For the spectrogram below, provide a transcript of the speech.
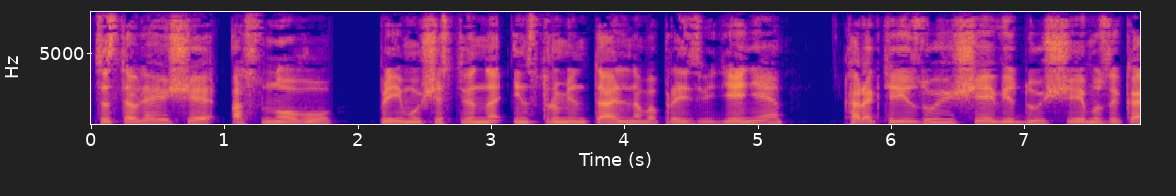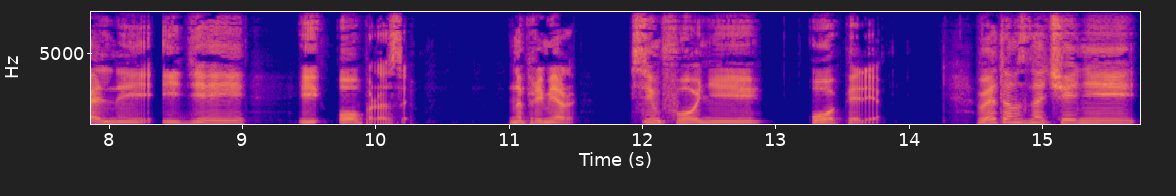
составляющее основу преимущественно инструментального произведения, характеризующее ведущие музыкальные идеи и образы. Например, симфонии, опере. В этом значении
